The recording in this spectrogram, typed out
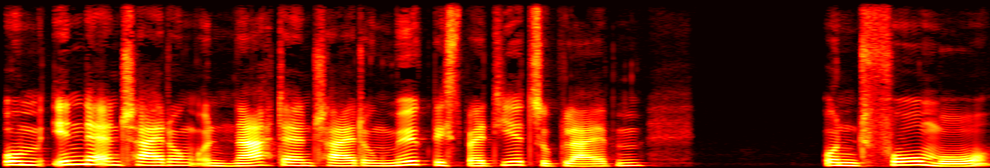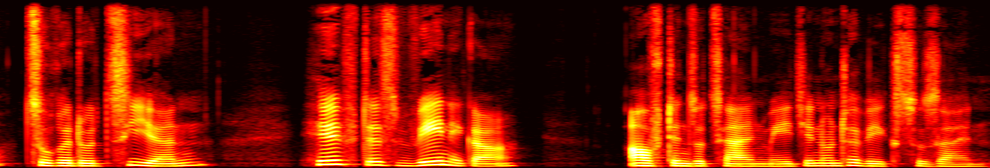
um in der Entscheidung und nach der Entscheidung möglichst bei dir zu bleiben und FOMO zu reduzieren, hilft es weniger, auf den sozialen Medien unterwegs zu sein.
